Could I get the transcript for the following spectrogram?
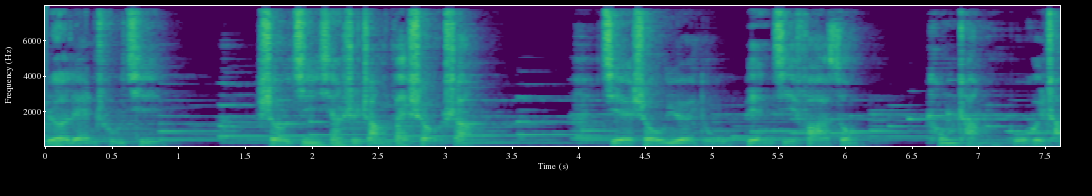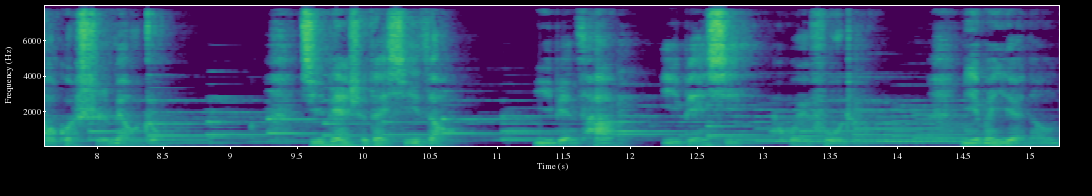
热恋初期，手机像是长在手上，接收、阅读、编辑、发送，通常不会超过十秒钟。即便是在洗澡，一边擦一边洗，回复着，你们也能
